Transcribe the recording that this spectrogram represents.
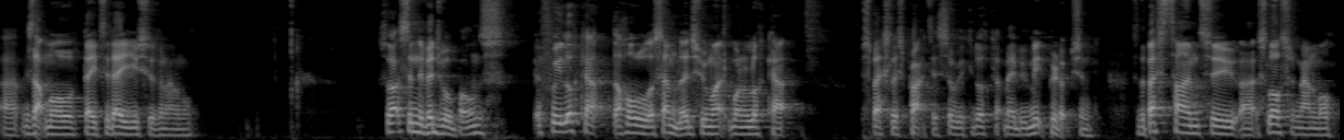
uh, is that more day-to-day use of an animal? So that's individual bones if we look at the whole assemblage, we might want to look at specialist practice. So we could look at maybe meat production. So the best time to uh, slaughter an animal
